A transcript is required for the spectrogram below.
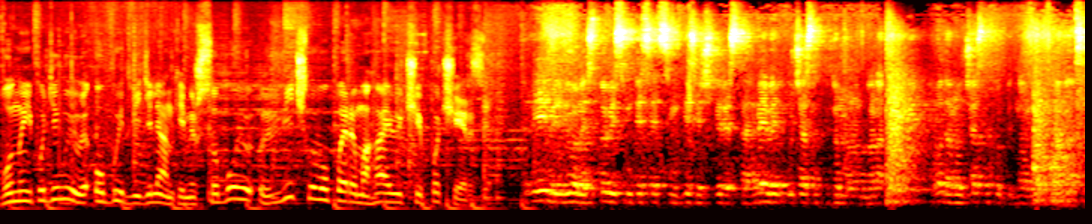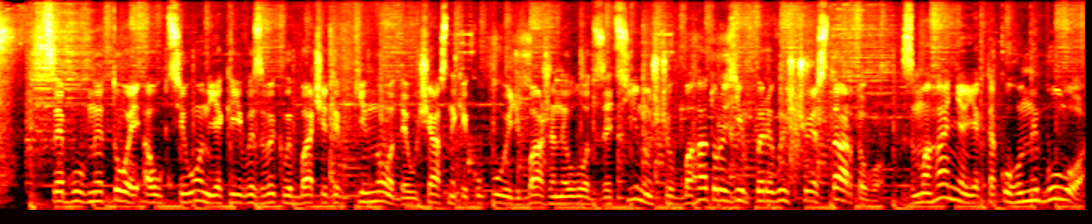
Вони поділили обидві ділянки між собою, ввічливо перемагаючи по черзі. 3 мільйони 187 тисяч 400 гривень. Учаснику номером 12. Продано учаснику під номером 12. Це був не той аукціон, який ви звикли бачити в кіно, де учасники купують бажаний лот за ціну, що в багато разів перевищує стартову. Змагання як такого не було.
